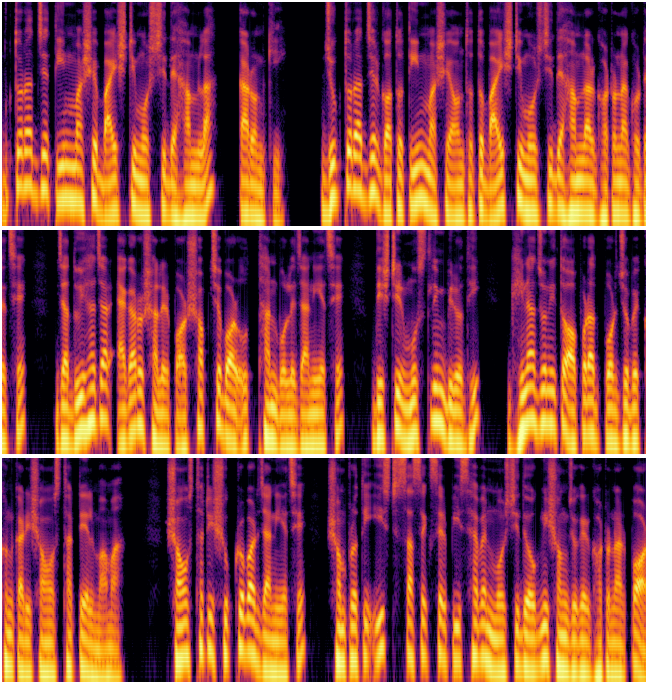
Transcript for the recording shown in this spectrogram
যুক্তরাজ্যে তিন মাসে বাইশটি মসজিদে হামলা, কারণ কি? যুক্তরাজ্যের গত তিন মাসে অন্তত বাইশটি মসজিদে হামলার ঘটনা ঘটেছে, যা দুই হাজার এগারো সালের পর সবচেয়ে বড় উত্থান বলে জানিয়েছে দেশটির মুসলিম বিরোধী, ঘৃণাজনিত অপরাধ পর্যবেক্ষণকারী সংস্থা টেলমামা। সংস্থাটি শুক্রবার জানিয়েছে, সম্প্রতি ইস্ট সাসেক্সের পিস হ্যাভেন মসজিদে অগ্নিসংযোগের ঘটনার পর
